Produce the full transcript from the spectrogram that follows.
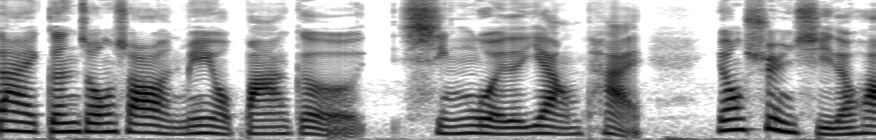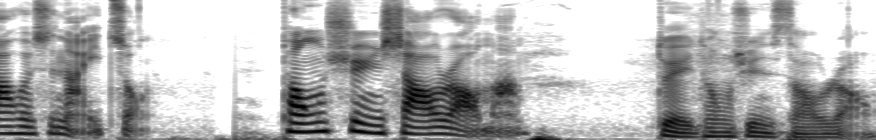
在跟踪骚扰里面有八个行为的样态，用讯息的话会是哪一种？通讯骚扰吗？对，通讯骚扰。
